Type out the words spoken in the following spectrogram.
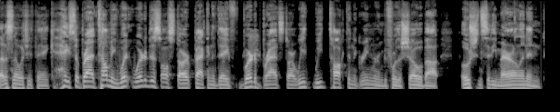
Let us know what you think. Hey, so Brad, tell me, where did this all start back in the day? Where did Brad start? We we talked in the green room before the show about Ocean City, Maryland, and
